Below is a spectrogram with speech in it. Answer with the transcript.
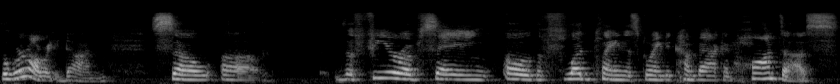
But we're already done. So uh, the fear of saying, "Oh, the floodplain is going to come back and haunt us,"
